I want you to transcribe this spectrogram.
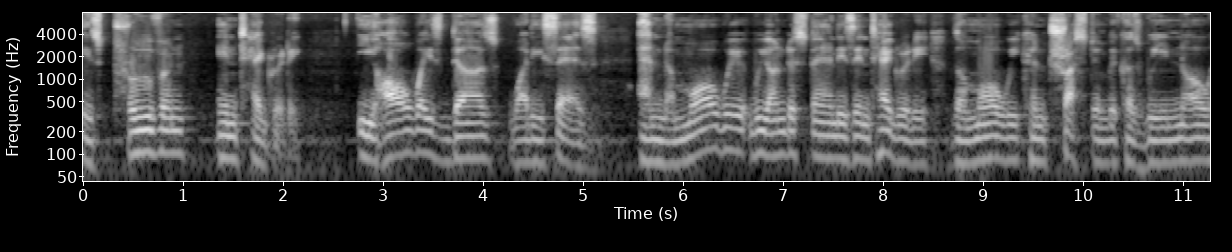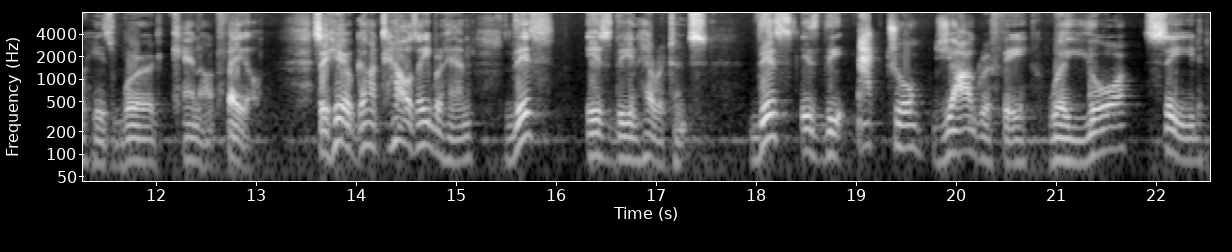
his proven integrity. He always does what he says. And the more we, we understand his integrity, the more we can trust him because we know his word cannot fail. So here God tells Abraham, this is the inheritance. This is the actual geography where your seed,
